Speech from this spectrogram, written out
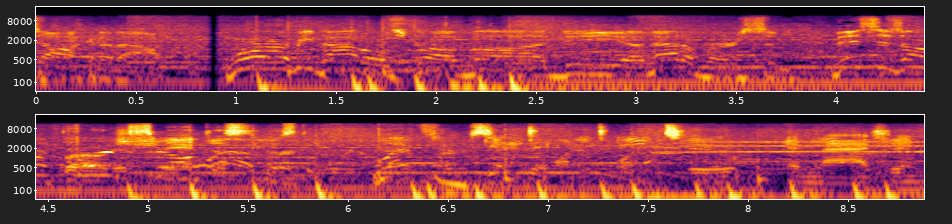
Talking about. We're RB Battles from uh, the uh, Metaverse, and this is our Bro, first show ever. used the word Let's get it. 2022. Imagine.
